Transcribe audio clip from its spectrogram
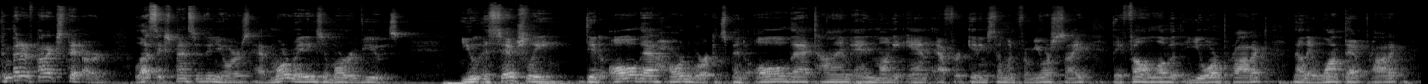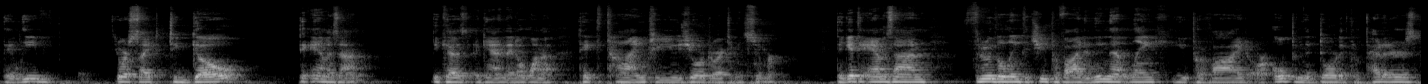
Competitive products that are less expensive than yours, have more ratings and more reviews. You essentially did all that hard work and spent all that time and money and effort getting someone from your site. They fell in love with your product. Now they want that product. They leave your site to go to Amazon because, again, they don't want to take the time to use your direct to consumer. They get to Amazon through the link that you provide, and in that link, you provide or open the door to competitors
